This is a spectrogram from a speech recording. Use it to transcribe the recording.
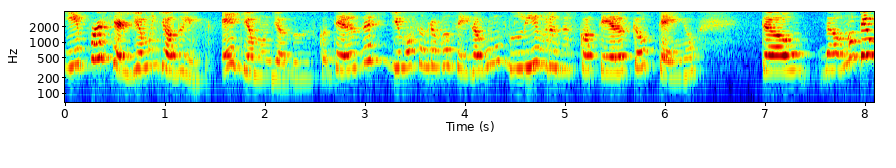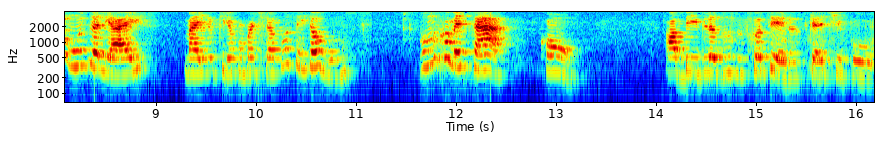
E por ser Dia Mundial do Livro e Dia Mundial dos Escoteiros, decidi mostrar pra vocês alguns livros escoteiros que eu tenho. Então, não, não tenho muitos, aliás, mas eu queria compartilhar com vocês alguns. Vamos começar com a Bíblia dos Escoteiros, que é tipo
